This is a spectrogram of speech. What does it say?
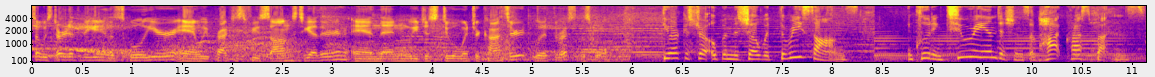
So we started at the beginning of the school year, and we practice a few songs together, and then we just do a winter concert with the rest of the school. The orchestra opened the show with three songs, including two renditions of Hot Cross Buttons.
